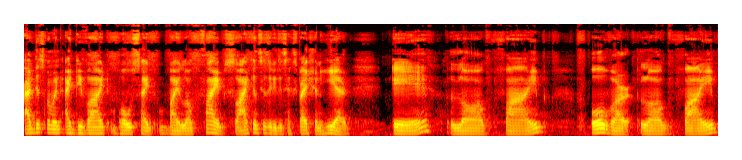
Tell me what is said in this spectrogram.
at this moment I divide both sides by log 5 so I can see this expression here a log 5 over log 5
